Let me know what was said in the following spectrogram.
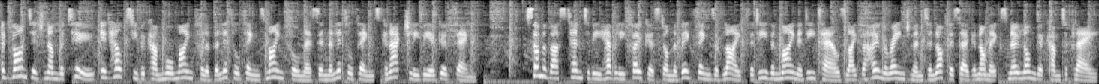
Advantage number two, it helps you become more mindful of the little things. Mindfulness in the little things can actually be a good thing. Some of us tend to be heavily focused on the big things of life that even minor details like the home arrangement and office ergonomics no longer come to play.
